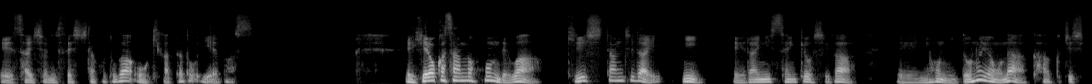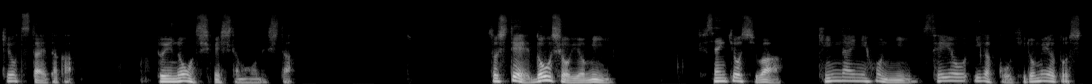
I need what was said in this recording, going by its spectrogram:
えー、最初に接したことが大きかったと言えます。え平岡さんの本では、キリシタン時代にえ来日宣教師がえ日本にどのような科学知識を伝えたかというのを示したものでした。そして同書を読み、宣教師は近代日本に西洋医学を広めようと試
